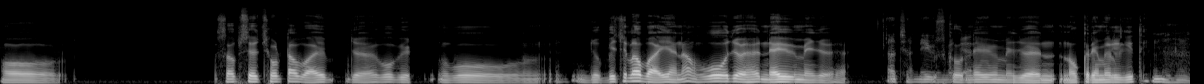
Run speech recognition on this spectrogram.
और सबसे छोटा भाई जो है वो भी वो जो पिछला भाई है ना वो जो है नेवी में जो है अच्छा नेवी उसको में नेवी में जो है नौकरी मिल गई थी। हम्म, हम्म।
